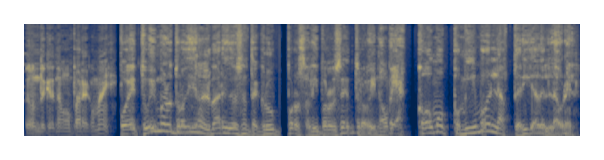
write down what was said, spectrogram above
¿dónde quedamos para comer? Pues estuvimos el otro día en el barrio de Santa Cruz por salir por el centro y no veas cómo comimos en la hostería del Laurel.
